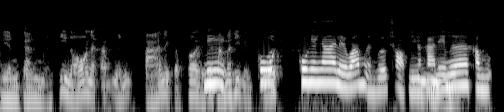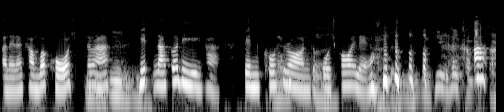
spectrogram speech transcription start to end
เรียนกันเหมือนพี่น้องนะครับ เหมือนป๋าเนี่ยกับก้อยเนี่ยนี่ก็ทำหน้าที่เป็นพูโค้ดช พูดง่าย ๆ เลยว่าเหมือนเวิร์กช็อปนะคะอืมในเมื่อคำอะไรนะคำว่าโค้ชใช่ไหมอืมอืมฮิตนะก็ดีค่ะ เป็นโค้ชเรารอนกับเออโค้ชก้อยแล้วเป็นเหมือนเป็นที่ให้คำปรึกษา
